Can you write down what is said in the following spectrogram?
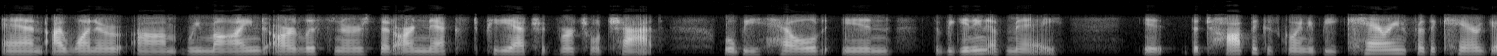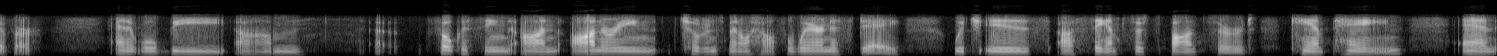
And I want to um, remind our listeners that our next pediatric virtual chat will be held in the beginning of May. It, the topic is going to be caring for the caregiver, and it will be um, uh, focusing on honoring Children's Mental Health Awareness Day, which is a SAMHSA sponsored campaign and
